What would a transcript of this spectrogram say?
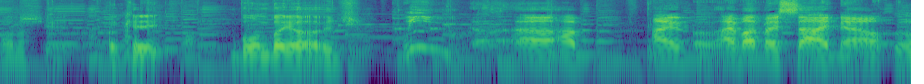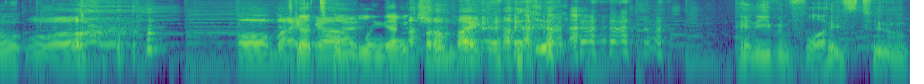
Oh, no. shit. okay, bon voyage. Whee! Uh, I'm I'm Uh, I'm on my side now. Oh. Whoa! oh my god. it's got god! tumbling action. Oh my god! And even flies too.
